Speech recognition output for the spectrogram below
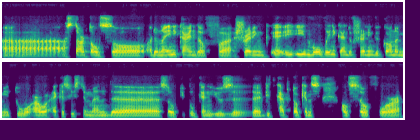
uh, start also i don't know any kind of uh, sharing uh, involve any kind of sharing economy to our ecosystem and uh, so people can use bitcab tokens also for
